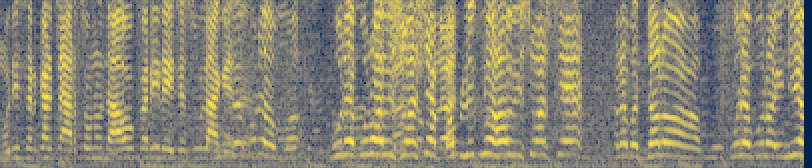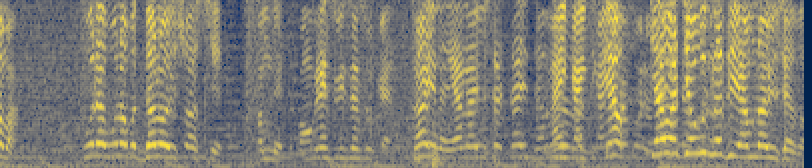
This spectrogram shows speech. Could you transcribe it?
મોદી સરકાર ચારસો નો દાવો કરી રહી છે શું લાગે છે? પૂરેપૂરો પૂરેપૂરો વિશ્વાસ છે પબ્લિકનો નો વિશ્વાસ છે અને બધાનો પૂરેપૂરો ઇન્ડિયામાં. પૂરેપૂરો બધાનો વિશ્વાસ છે. અમને. કોંગ્રેસ વિશે શું કહેશો? કઈ નહીં એના વિશે કઈ જરૂર નહીં, કંઈક- નથી. કેવ- જેવું જ નથી એમના વિશે તો.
